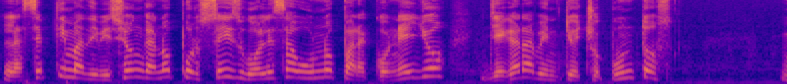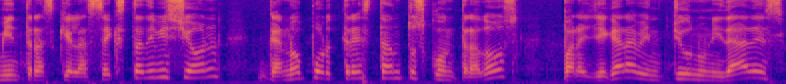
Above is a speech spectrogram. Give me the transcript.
la séptima división ganó por 6 goles a 1 para con ello llegar a 28 puntos mientras que la sexta división ganó por tres tantos contra dos para llegar a 21 unidades.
